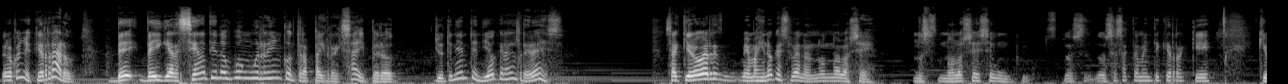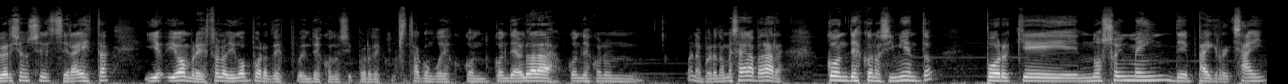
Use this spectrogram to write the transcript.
Pero coño, qué raro. Veigarcena tiene un buen win contra Pyrexai, pero yo tenía entendido que era al revés. O sea, quiero ver, me imagino que, bueno, no, no lo sé. No, lo sé según. No sé, exactamente qué, qué, qué versión será esta. Y, hombre, esto lo digo por desconocido. Por o sea, con, con, con, con Bueno, pero no me sale la palabra. Con desconocimiento. Porque no soy main de Pyrexine.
